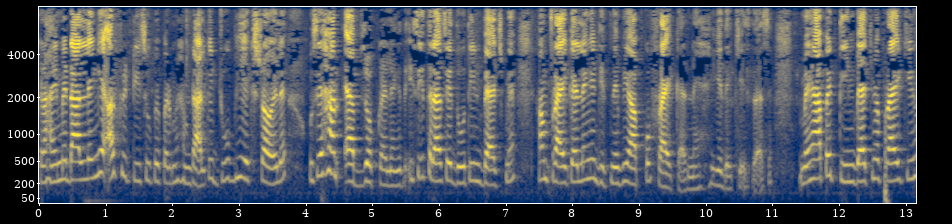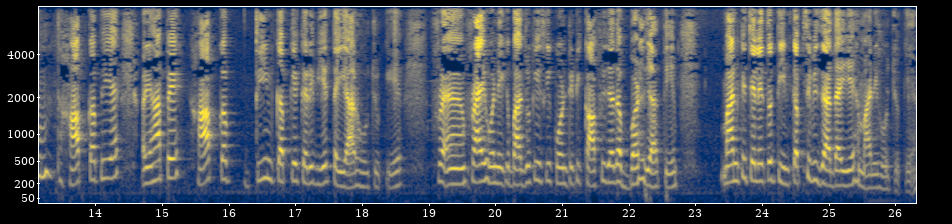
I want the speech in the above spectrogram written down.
कढ़ाई में डाल लेंगे और फिर टिश्यू पेपर में हम डाल के जो भी एक्स्ट्रा ऑयल है, उसे हम एब्जॉर्ब कर लेंगे। तो इसी तरह से दो तीन बैच में हम फ्राई कर लेंगे जितने भी आपको फ्राई करने हैं। ये देखिए इस तरह से। मैं यहाँ पे तीन बैच में फ्राई की हूँ तो हाफ़ कप ही है और यहाँ पे हाफ़ कप तीन कप के करीब ये तैयार हो चुकी है। फ्राई होने के बाद जो कि इसकी क्वांटिटी काफ़ी ज़्यादा बढ़ जाती है। मान के चले तो तीन कप से भी ज़्यादा ये हमारी हो चुकी है।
